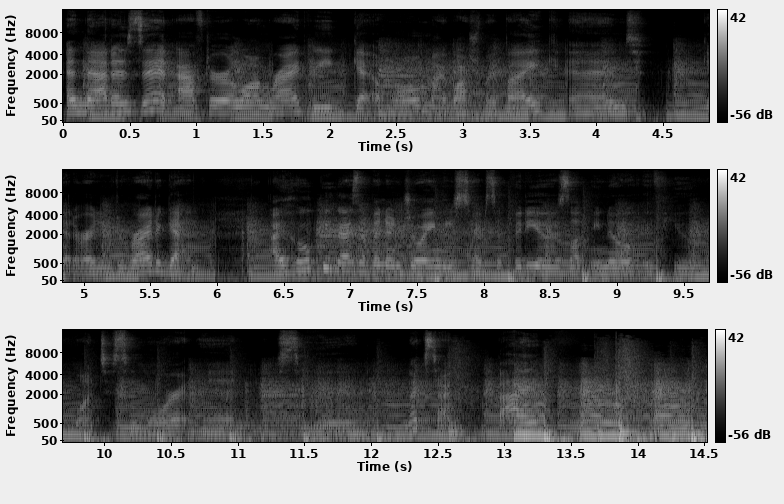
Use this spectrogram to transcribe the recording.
And that is it. After a long ride, we get home, I wash my bike and get it ready to ride again. I hope you guys have been enjoying these types of videos. Let me know if you want to see more and see you next time. Bye.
